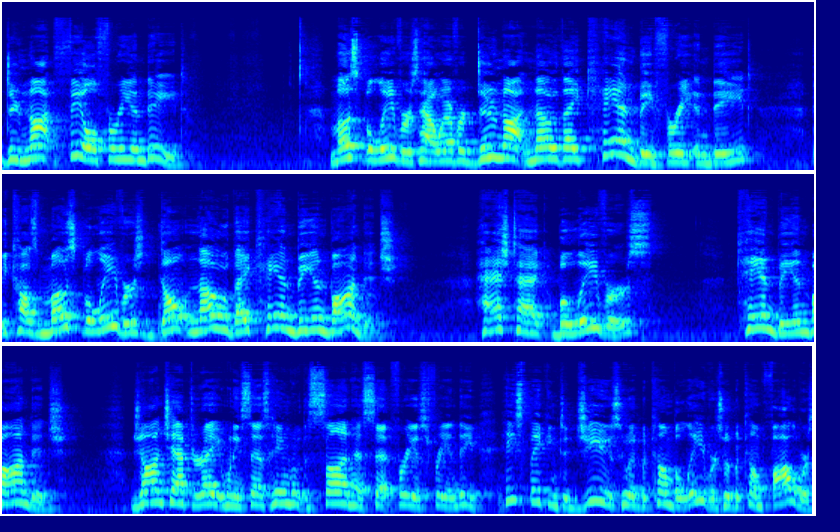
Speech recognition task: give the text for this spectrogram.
do not feel free indeed. Most believers, however, do not know they can be free indeed because most believers don't know they can be in bondage hashtag believers can be in bondage. John chapter 8, when he says, Whom who the Son has set free is free indeed, he's speaking to Jews who had become believers, who had become followers.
